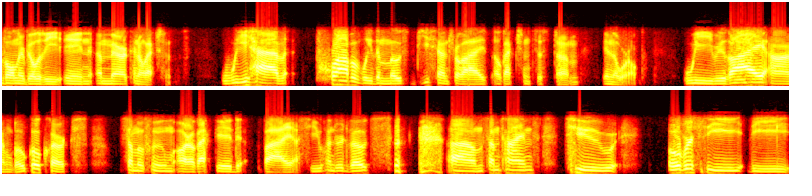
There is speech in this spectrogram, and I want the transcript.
vulnerability in American elections. We have probably the most decentralized election system in the world. We rely on local clerks, some of whom are elected by a few hundred votes um, sometimes, to oversee the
